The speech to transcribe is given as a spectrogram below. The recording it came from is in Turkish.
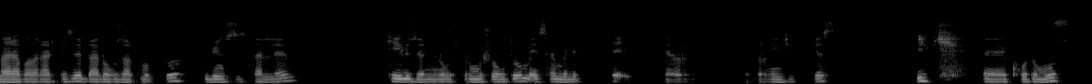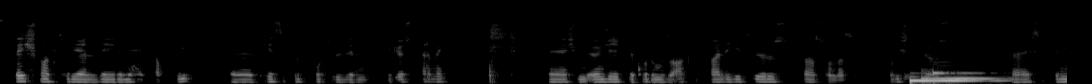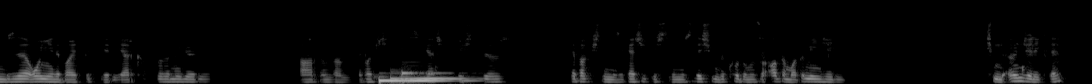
Merhabalar herkese, ben Oğuz Akmutlu. Bugün sizlerle Keil üzerinden oluşturmuş olduğum assembly dilinde örnek kodlarını inceleyeceğiz. İlk e, kodumuz 5 faktöriyel değerini hesaplayıp e, P0 portu üzerinde göstermek. E, şimdi öncelikle kodumuzu aktif hale getiriyoruz. Daha sonrasında çalıştırıyoruz. E, sistemimizde 17 byte'lık bir yer kapladığını görüyoruz. Ardından debug işlemimizi gerçekleştiriyoruz. Debug işlemimizi gerçekleştirdiğimizde şimdi kodumuzu adım adım inceleyeceğiz. Şimdi öncelikle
